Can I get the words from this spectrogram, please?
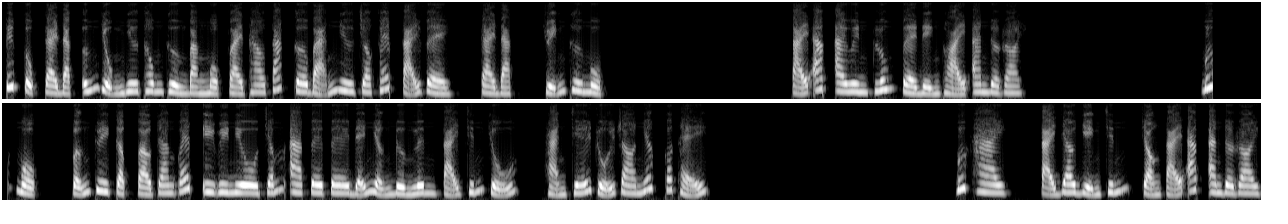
Tiếp tục cài đặt ứng dụng như thông thường bằng một vài thao tác cơ bản như cho phép tải về, cài đặt, chuyển thư mục. Tải app iWin Plus về điện thoại Android. Bước 1. Vẫn truy cập vào trang web evinio.app để nhận đường link tải chính chủ, hạn chế rủi ro nhất có thể. Bước 2. Tại giao diện chính, chọn tải app Android,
